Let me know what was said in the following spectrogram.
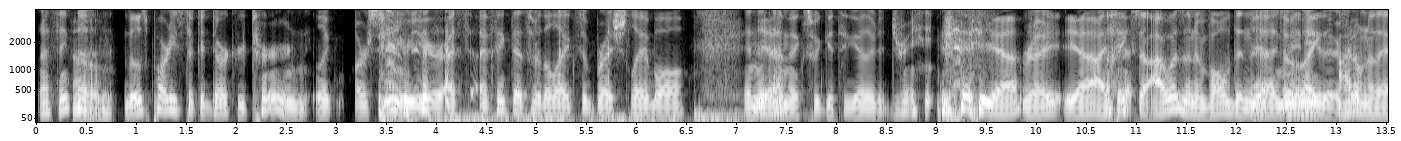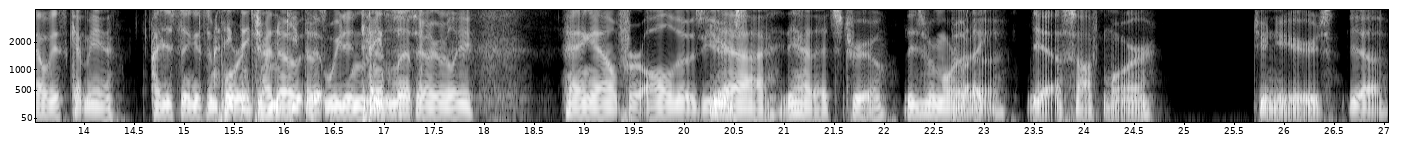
I think that Um, those parties took a darker turn, like our senior year. I th- I think that's where the likes of Bryce Schlaball and the Yeah. Emicks would get together to drink, yeah right? Yeah, I think so. I wasn't involved in that, Yeah, so me like neither, I don't know. They always kept me. I just think it's important they to to keep note those that we didn't necessarily hang out for all those years. Yeah, yeah, that's true. These were more But, like uh, yeah, sophomore, junior years. Yeah.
